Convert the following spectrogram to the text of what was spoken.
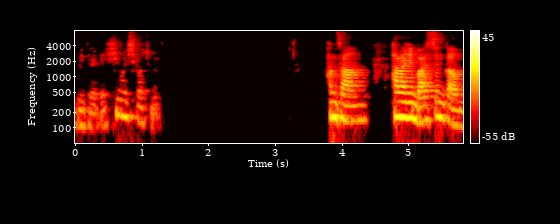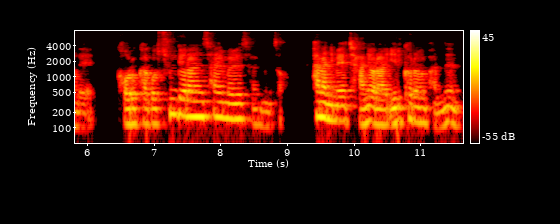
우리들에게 힘을 실어줍니다. 항상 하나님 말씀 가운데 거룩하고 순결한 삶을 살면서 하나님의 자녀라 일컬음을 받는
